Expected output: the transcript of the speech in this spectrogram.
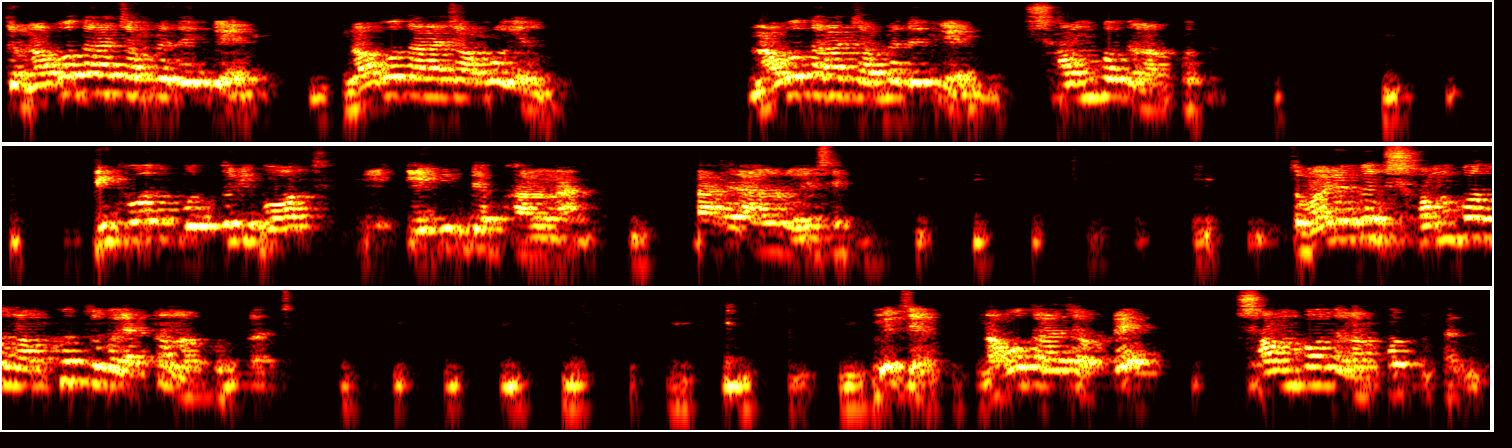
তো নবতারা চক্রে দেখবেন নবতারা চক্র কিন্তু নবতারা চক্রে দেখবেন সম্পদ নক্ষত্র। বিপদ পত্তরি বধ, এই দিকটা ভালো না। তাদের আরও রয়েছে। তোমার দেখবেন সম্পদ নক্ষত্র বলে একটা নক্ষত্র আছে। বুঝেছেন? নবতারা চক্রে সম্পদ নক্ষত্র থাকবে।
